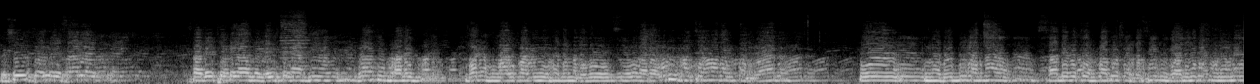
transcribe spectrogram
ਵਿਸ਼ੇਸ਼ ਤੌਰ ਤੇ ਸਾਡੇ ਟਿਕੜਾ ਦੇ ਵਿੱਚ ਕਰਦੇ ਬਹੁਤ ਹੀ ਬਰਾਲੇ ਬੜੇ ਸਮਾਜ ਪਾਰਟੀ ਸਾਡੇ ਮਹੱਲੇ ਦੇ ਸੇਵਾਦਾਰ ਉਹ ਵੀ ਪਹੁੰਚੇ ਉਹਨਾਂ ਦਾ ਧੰਨਵਾਦ। ਤੇ ਮੈਂ ਬੇਨਤੀ ਕਰਦਾ ਸਾਡੇ ਵਿੱਚ ਬਾਬਾ ਭਿੰਦਰ ਸਿੰਘ ਗੱਲ ਜਿਹੜੇ ਉਹਨਾਂ ਨੇ,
